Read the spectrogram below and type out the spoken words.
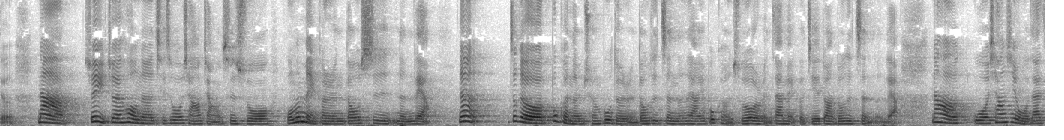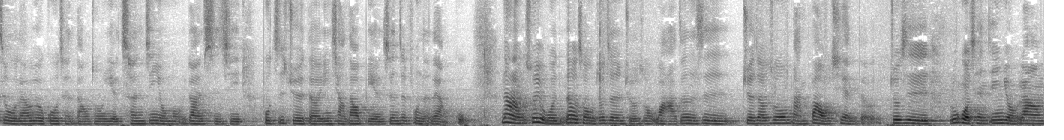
的。那所以最后呢，其实我想要讲的是说，我们每个人都是能量。那这个不可能全部的人都是正能量，也不可能所有人在每个阶段都是正能量。那我相信我在自我疗愈的过程当中，也曾经有某一段时期不自觉的影响到别人，甚至负能量过。那所以，我那个时候我就真的觉得说，哇，真的是觉得说蛮抱歉的。就是如果曾经有让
